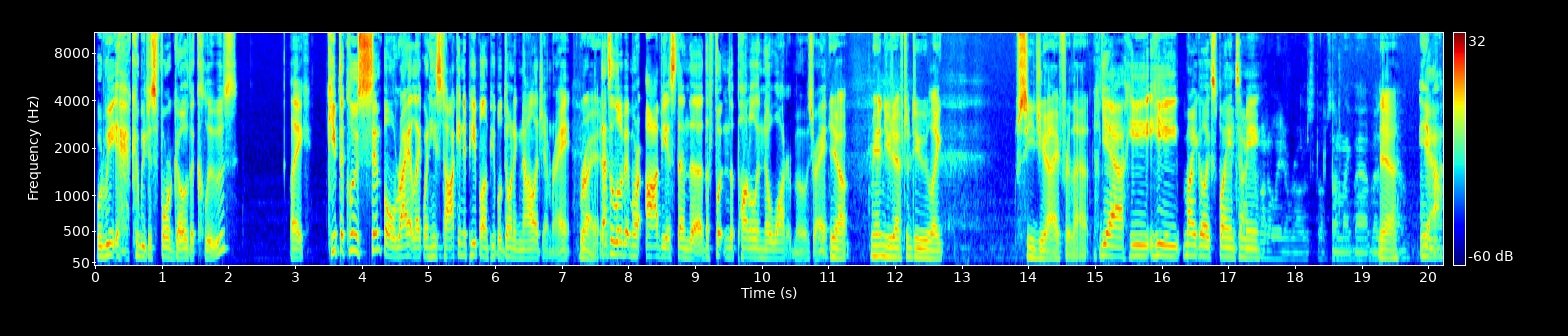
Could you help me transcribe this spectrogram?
would we could we just forego the clues? Like keep the clues simple, right? Like when he's talking to people and people don't acknowledge him, right? Right. That's a little bit more obvious than the the foot in the puddle and no water moves, right? Yeah. Man, you'd have to do like CGI for that. Yeah, he he Michael explained to me. About a way to rotoscope, something like that. But, Yeah. Yeah.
